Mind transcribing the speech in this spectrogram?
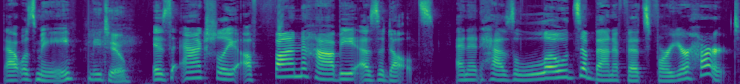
that was me, Me too. is actually a fun hobby as adults. And it has loads of benefits for your heart.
